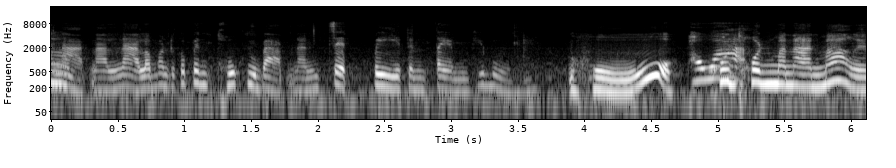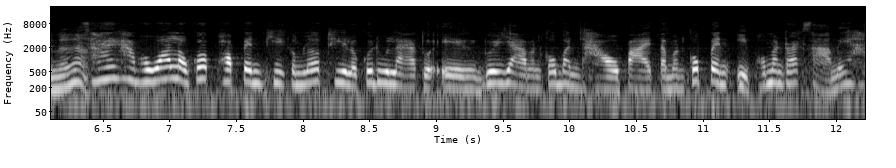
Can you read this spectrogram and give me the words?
ขนาดนั้นน่ะ แล้วมันก็เป็นทุกข์อยู่แบบนั้น 7 ปีเต็มๆ พี่บุ๋ม โอ้โหเพราะว่า คุณทนมานานมากเลยนะเนี่ย ใช่ค่ะ เพราะว่าเราก็พอเป็นทีกำเริบทีเราก็ดูแลตัวเอง ด้วยยามันก็บรรเทาไป แต่มันก็เป็นอีกเพราะมันรักษาไม่ห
